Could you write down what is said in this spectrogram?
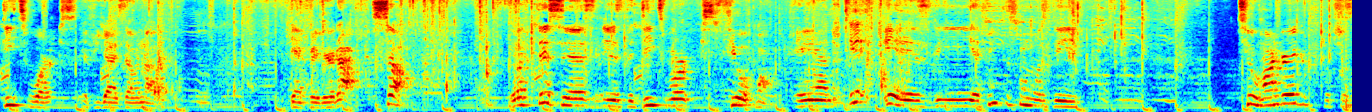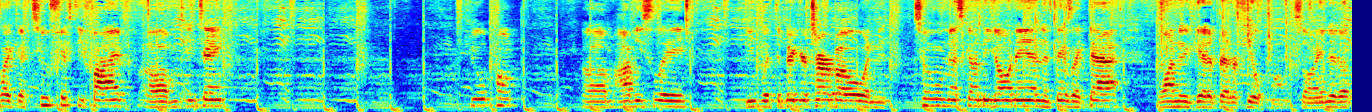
DeatschWerks, if you guys don't know. Can't figure it out. So, what this is, is the DeatschWerks fuel pump. And it is the, I think this one was the 200, which is like a 255 um, intake fuel pump. Um, obviously, with the bigger turbo and the tune that's going to be going in and things like that, wanted to get a better fuel pump. So I ended up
